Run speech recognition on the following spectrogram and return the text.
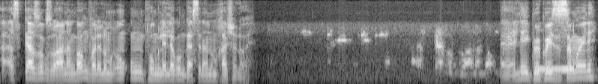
Asikazi ukuzwana ngiba ungivalela um- ungiphungulele kungasena nomhasho loyo. Eh le igwekwezi semoyeni?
